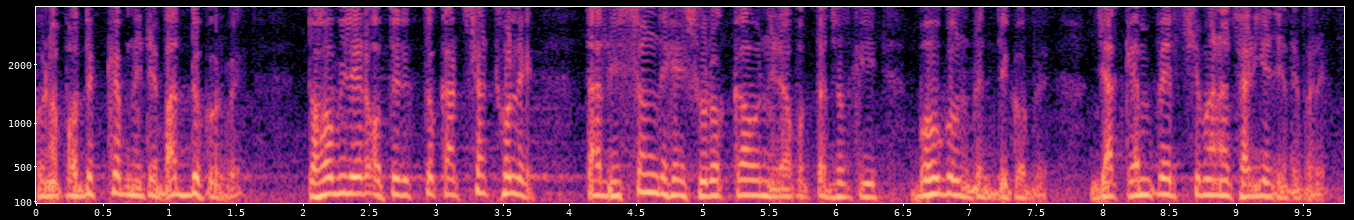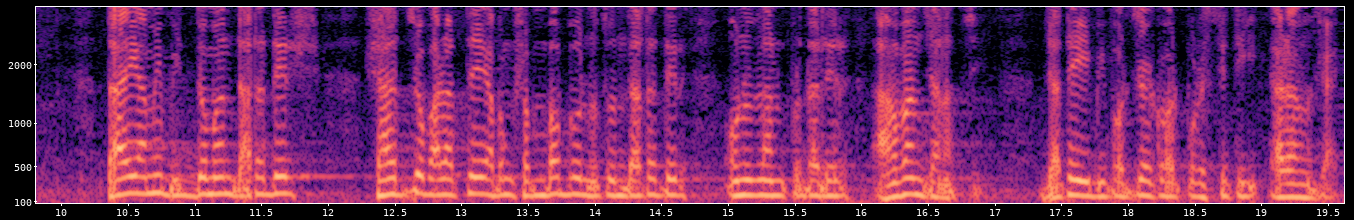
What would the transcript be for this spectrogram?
কোনো পদক্ষেপ নিতে বাধ্য করবে। তহবিলের অতিরিক্ত কাটছাট হলে তা নিঃসন্দেহে সুরক্ষা ও নিরাপত্তা ঝুঁকি বহুগুণ বৃদ্ধি করবে, যা ক্যাম্পের সীমানা ছাড়িয়ে যেতে পারে। তাই আমি বিদ্যমান দাতাদের সাহায্য বাড়াতে এবং সম্ভাব্য নতুন দাতাদের অনুদান প্রদানের আহ্বান জানাচ্ছি, যাতে এই বিপর্যয়কর পরিস্থিতি এড়ানো যায়।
